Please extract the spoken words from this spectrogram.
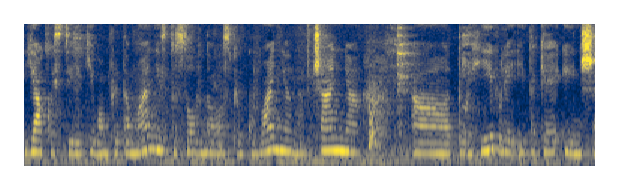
якості, які вам притаманні стосовно спілкування, навчання, торгівлі і таке інше.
